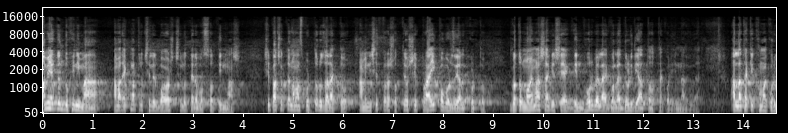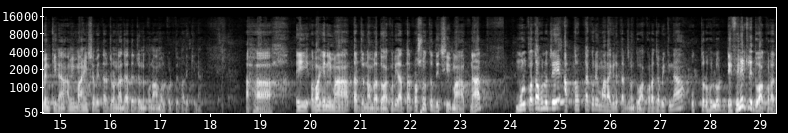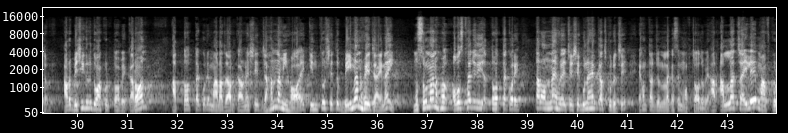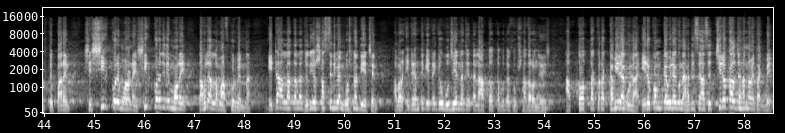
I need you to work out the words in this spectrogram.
আমি একজন দুঃখিনী মা। আমার একমাত্র ছেলের বয়স ছিল তেরো বছর, তিন মাস। সে পাচক্ত নামাজ পড়তো, রোজা রাখতো। আমি নিষেধ করা সত্ত্বেও সে প্রায় কবর জিয়ারত করত। গত নয় মাস আগে সে একদিন ভোরবেলায় গলায় দড়ি দিয়ে আত্মহত্যা করে। ইন্নালিল্লাহ আল্লাহ তাকে ক্ষমা করবেন কিনা, আমি মা হিসাবে তার জন্য নাজাতের জন্য কোনো আমল করতে পারি কিনা? আহা, এই অভাগিনী মা, তার জন্য আমরা দোয়া করি। আর তার প্রশ্ন উত্তর দিচ্ছি, মা আপনার মূল কথা হলো যে আত্মহত্যা করে মারা গেলে তার জন্য দোয়া করা যাবে কিনা? উত্তর হলো ডেফিনেটলি দোয়া করা যাবে। আরও বেশি করে দোয়া করতে হবে, কারণ আত্মহত্যা করে মারা যাওয়ার কারণে সে জাহান্নামি হয়, কিন্তু সে তো বেইমান হয়ে যায় নাই। মুসলমান অবস্থায় যদি আত্মহত্যা করে, তার অন্যায় হয়েছে, সে গুনাহের কাজ করেছে, এখন তার জন্য আল্লাহ কাছে মাফ চাওয়া যাবে। আর আল্লাহ চাইলে মাফ করতে পারেন। সে শির করে মরে নাই। শির করে যদি মরে, তাহলে আল্লাহ মাফ করবেন না। এটা আল্লাহ তালা যদিও শাস্তি দিবেন, ঘোষণা দিয়েছেন আবার এখান থেকে এটা কেউ বুঝিয়ে না যে তাহলে আত্মহত্যা বোধহয় খুব সাধারণ জিনিস। আত্মহত্যা করা কাবিরা গুণা এরকম কাবিরা গুণা হাদিসে আছে, চিরকাল জাহান নামে থাকবে।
